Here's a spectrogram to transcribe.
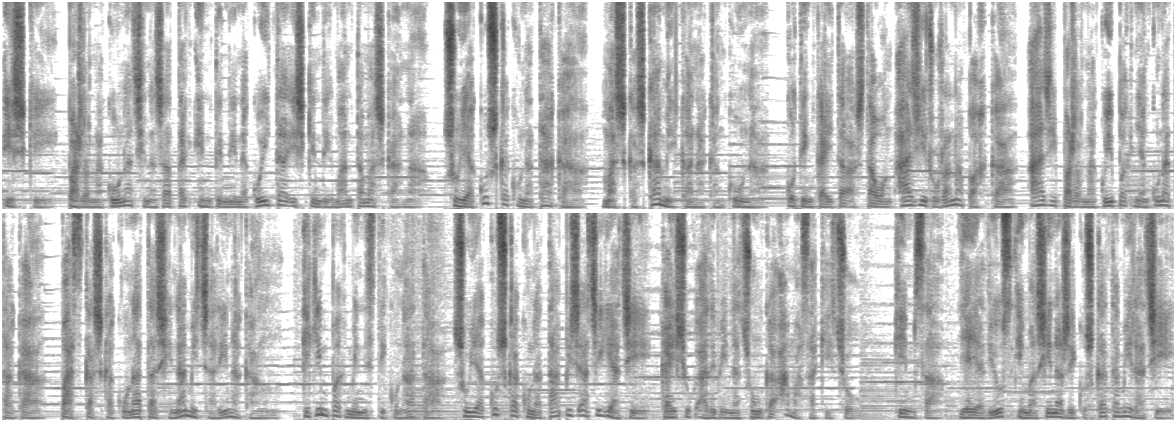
ishki parlanakuna chinallatak entendinakuyta ishkintikmanta mashkana shuyakushkakunataka mashkashkami kana kankuna kutinkayta ashtawan alli ruranapaqka alli parlanakuypaq ñankunataka paskashkakunata shinami charina kan kikinpak ministikunata shuyakushkakunatapish achiyachi kay shuk adivinachunka kimsa yaya Dios imashina rikushkata mirachi.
